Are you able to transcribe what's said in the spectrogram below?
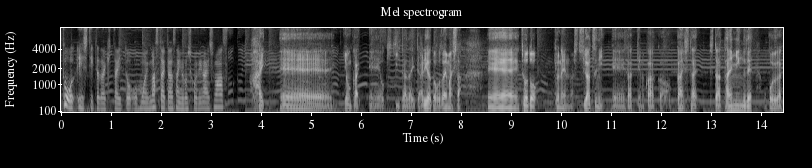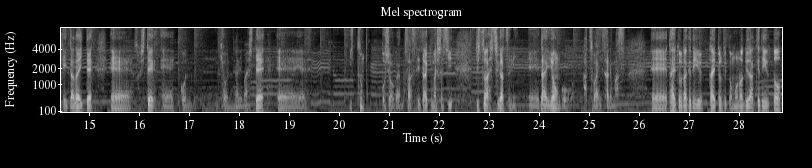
等、えーしていただきたいと思います。大棚さん、よろしくお願いします。はいえー4回、えーお聞きいただいてありがとうございました。えーちょうど去年の7月に、えー学研の科学が復刊したしたタイミングで声掛けいただいて、えーそして、えー今日になりまして、えーいつもご紹介もさせていただきましたし、実は7月に、えー第4号が発売されます。えータイトルだけで言う、タイトルというか、ものでだけで言うと、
